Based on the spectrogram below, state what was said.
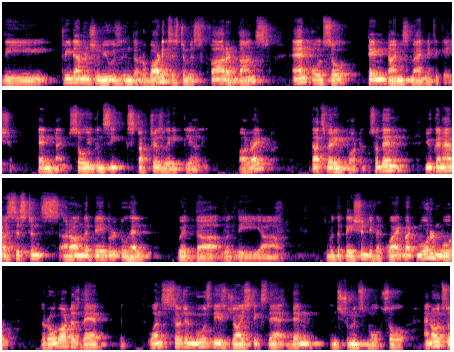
the three dimensional views in the robotic system is far advanced and also 10 times magnification, 10 times. So you can see structures very clearly. All right. That's very important. So then you can have assistants around the table to help with, uh, with, the, uh, with the patient if required. But more and more, the robot is there. Once surgeon moves these joysticks there, then instruments move. So, and also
